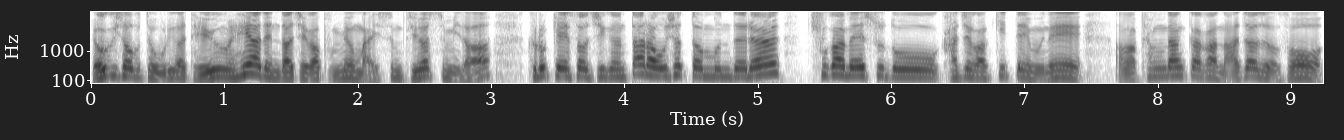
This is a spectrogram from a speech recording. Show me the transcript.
여기서부터 우리가 대응을 해야 된다. 제가 분명 말씀드렸습니다. 그렇게 해서 지금 따라오셨던 분들은 추가 매수도 가져갔기 때문에 아마 평단가가 낮아져서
